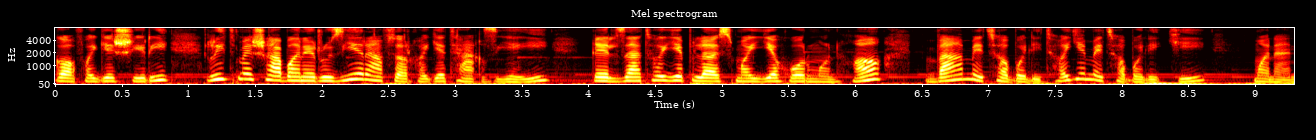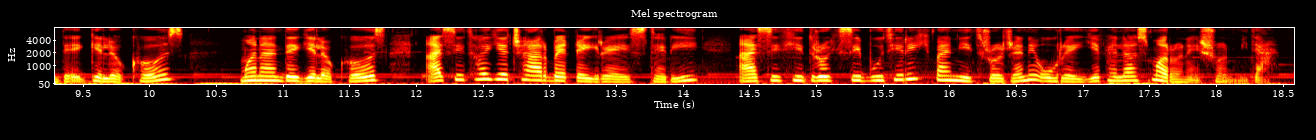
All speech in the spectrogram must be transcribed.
گاوهای شیری ریتم شبانه روزی رفتارهای تغذیه‌ای، غلظت‌های پلاسمایی هورمون‌ها و متابولیت‌های متابولیکی مانند گلوکوز، مانند گلوکوز، اسیدهای چرب غیر استری، اسید هیدروکسی بوتیریک و نیتروژن اورئی پلاسما رو نشون میدن.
